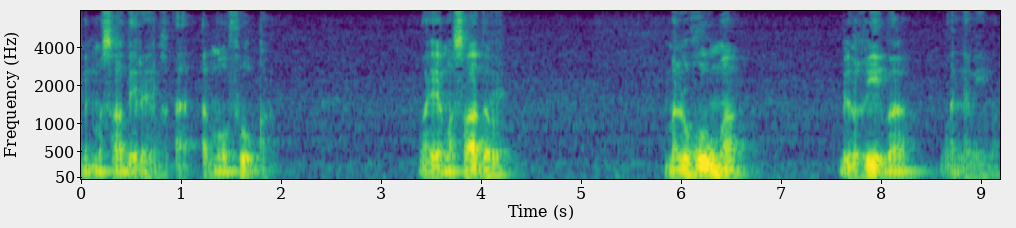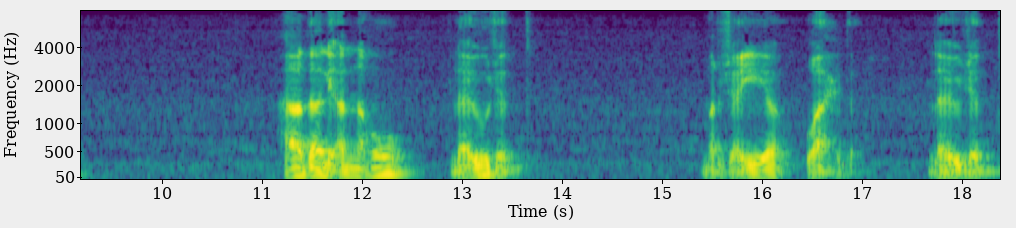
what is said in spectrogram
من مصادره الموثوقة وهي مصادر ملغومة بالغيبة والنميمة. هذا لأنه لا يوجد مرجعية واحدة لا يوجد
